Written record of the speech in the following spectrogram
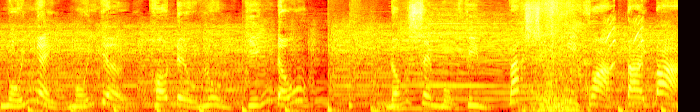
mỗi ngày, mỗi giờ, họ đều luôn chiến đấu. Đón xem bộ phim bác sĩ nhi khoa tài ba.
